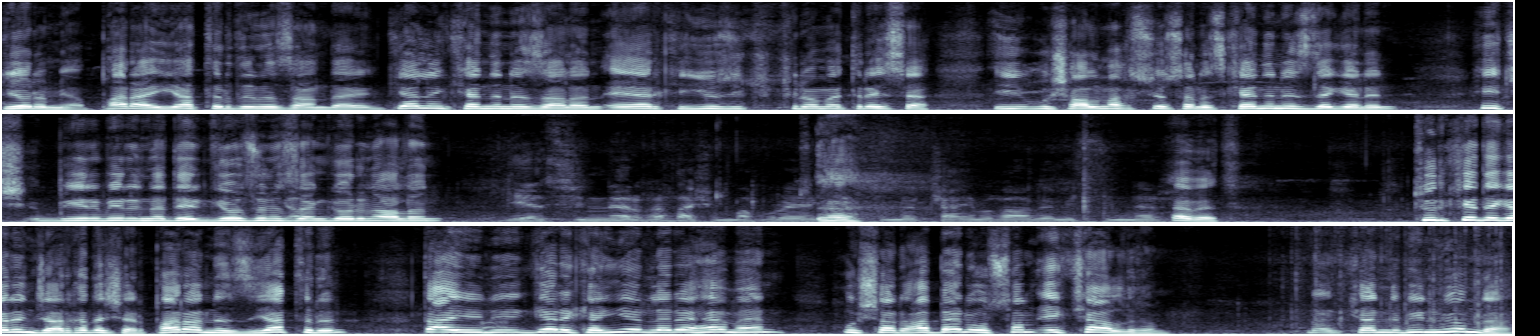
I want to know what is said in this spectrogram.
Diyorum ya parayı yatırdığınız anda gelin kendiniz alın. Eğer ki 102 kilometre ise iyi kuş almak istiyorsanız kendinizle gelin. Hiç birbirine değil gözünüzden görün alın. Gelsinler kardeşim bak buraya gelsinler çayımı kahvemi içsinler. Evet. Türkiye'de gelince arkadaşlar paranızı yatırın. Dahil gereken yerlere hemen kuşlar. Ha ben olsam eki alırım. Ben kendi bilmiyorum da.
